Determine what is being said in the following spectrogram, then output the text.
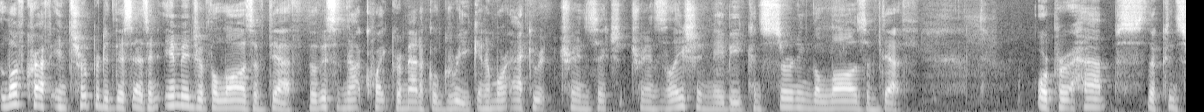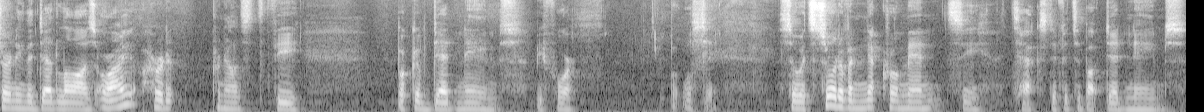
Lovecraft interpreted this as an image of the laws of death, though this is not quite grammatical Greek, and a more accurate translation may be concerning the laws of death, or perhaps the concerning the dead laws, or I heard it pronounced the Book of Dead Names before, but we'll see. So it's sort of a necromancy text if it's about dead names.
